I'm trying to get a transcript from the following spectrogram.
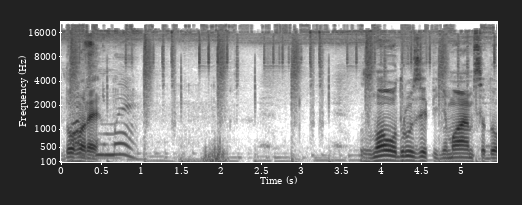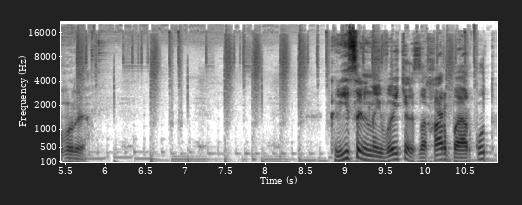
до гори. Знову, друзі, піднімаємося до гори. Крісельний витяг Захар Беркут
